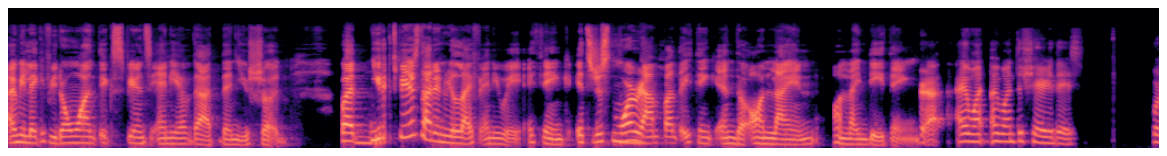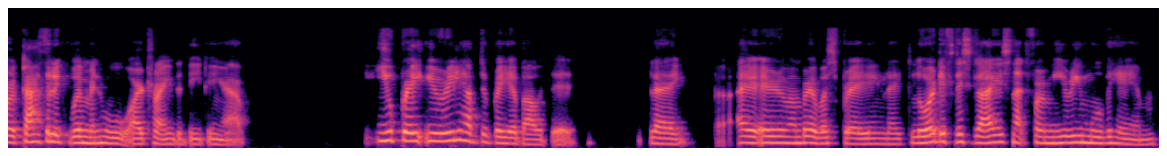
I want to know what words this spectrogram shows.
I mean, like if you don't want to experience any of that, then you should. But you experience that in real life anyway. I think it's just more Mhm. rampant. I think in the online online dating. I I want I want to share this for Catholic women who are trying the dating app. You pray. You really have to pray about it. Like I, I remember I was praying like, Lord, if this guy is not for me, remove him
